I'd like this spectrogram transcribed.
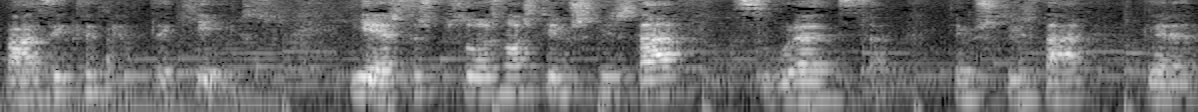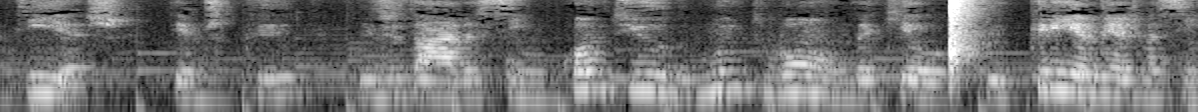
Basicamente, aqui é isso. E a estas pessoas nós temos que lhes dar segurança, temos que lhes dar garantias, temos que lhes dar assim conteúdo muito bom daquele que cria mesmo assim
